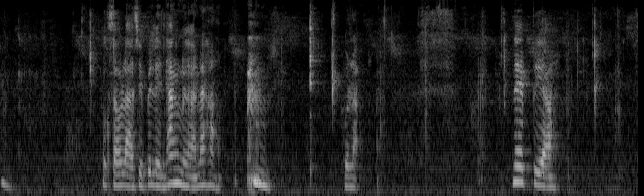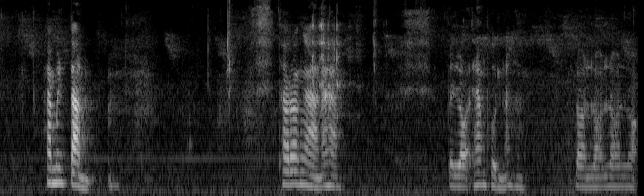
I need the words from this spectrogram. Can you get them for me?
อืมลูก สาวหลาสิไปเล่นทางเหนือนะคะคุณละเนเปียฮามิลตันทารางานนะคะ เป็นเลาะทางผลนะคะรอนรอนรอนเลาะ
